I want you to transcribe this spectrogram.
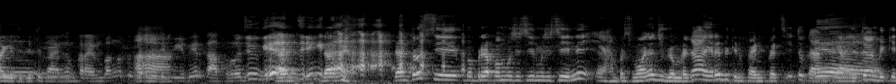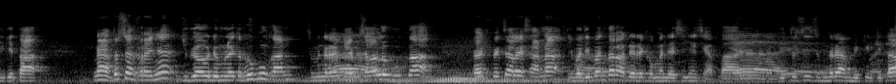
iya, gitu-gitu iya. kan. Itu keren banget tuh kalau ah. dipikir katro juga Dan, anjing. dan, dan terus si beberapa musisi-musisi ini ya hampir semuanya juga mereka akhirnya bikin fanpage itu kan. Iya. Yang itu yang bikin kita Nah, terus yang kerennya juga udah mulai terhubung kan. Sebenarnya kayak Ah. misalnya lu buka fanpage alay sana, tiba-tiba ntar ada rekomendasinya siapa Iya, gitu. Nah, gitu iya, sih iya. sebenarnya yang bikin kita.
